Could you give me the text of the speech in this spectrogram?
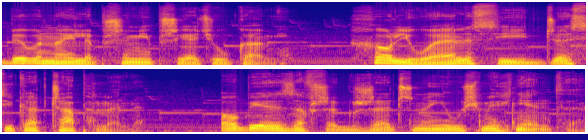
Były najlepszymi przyjaciółkami. Holly Wells i Jessica Chapman. Obie zawsze grzeczne i uśmiechnięte.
